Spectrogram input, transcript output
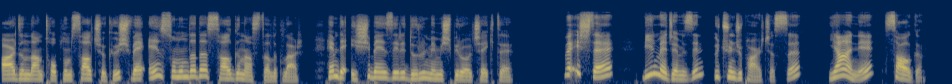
ardından toplumsal çöküş ve en sonunda da salgın hastalıklar. Hem de eşi benzeri görülmemiş bir ölçekte. Ve işte bilmecemizin üçüncü parçası, yani salgın.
